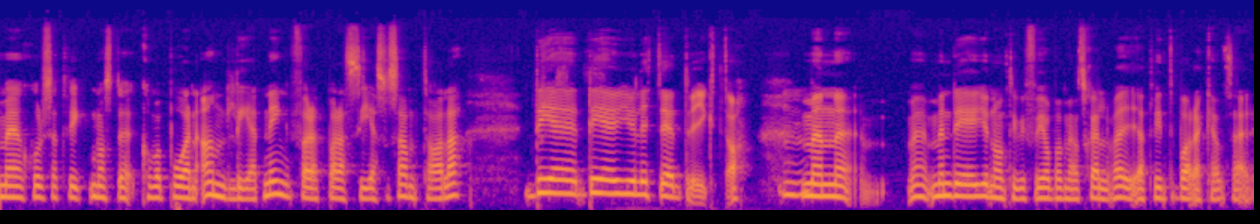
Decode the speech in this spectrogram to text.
människor så att vi måste komma på en anledning för att bara ses och samtala. Det, det är ju lite drygt då. Mm. Men, men det är ju någonting vi får jobba med oss själva i, att vi inte bara kan så här,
